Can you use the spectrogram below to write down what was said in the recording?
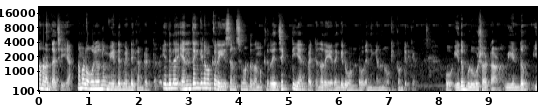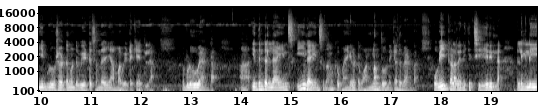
നമ്മൾ എന്താ ചെയ്യുക നമ്മൾ ഓരോന്നും വീണ്ടും വീണ്ടും കണ്ടിട്ട് ഇതിൽ എന്തെങ്കിലുമൊക്കെ റീസൺസ് കൊണ്ട് നമുക്ക് റിജക്റ്റ് ചെയ്യാൻ പറ്റുന്നത് ഏതെങ്കിലും ഉണ്ടോ എന്നിങ്ങനെ നോക്കിക്കൊണ്ടിരിക്കും. ഓ ഇത് ബ്ലൂ ഷർട്ടാണ് വീണ്ടും ഈ ബ്ലൂ ഷർട്ടും കൊണ്ട് വീട്ടിൽ ചെന്ന് കഴിഞ്ഞാൽ അമ്മ വീട്ടിൽ കയറ്റില്ല ബ്ലൂ വേണ്ട. ഇതിന്റെ ലൈൻസ് ഈ ലൈൻസ് നമുക്ക് ഭയങ്കരമായിട്ട് വണ്ണം തോന്നിക്കും. അത് വേണ്ട. ഓ ഈ കളർ എനിക്ക് ചേരില്ല. അല്ലെങ്കിൽ ഈ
